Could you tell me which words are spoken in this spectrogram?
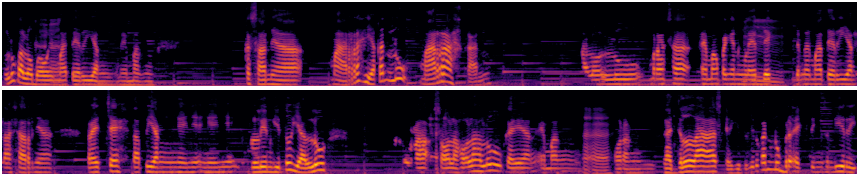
Lu kalau bawain materi yang memang kesannya marah ya kan lu marah kan. Kalau lu merasa emang pengen ngeledek Hmm. dengan materi yang kasarnya receh tapi yang ngenye-ngenye belin gitu ya lu seolah-olah lu kayak yang emang Heeh. orang gak jelas kayak gitu gitu kan lu berakting sendiri.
